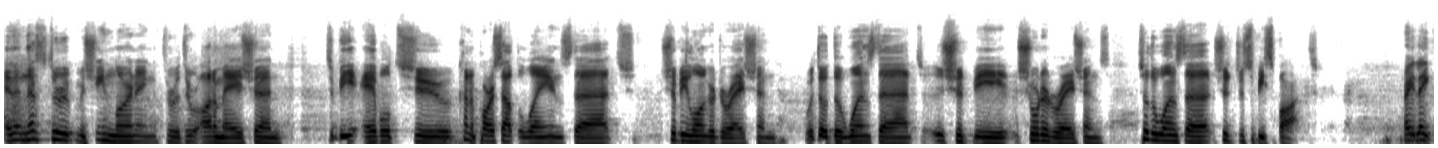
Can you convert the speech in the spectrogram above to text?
And then that's through machine learning, through through automation, to be able to kind of parse out the lanes that should be longer duration with the, the ones that should be shorter durations to the ones that should just be spot. Right? Like,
